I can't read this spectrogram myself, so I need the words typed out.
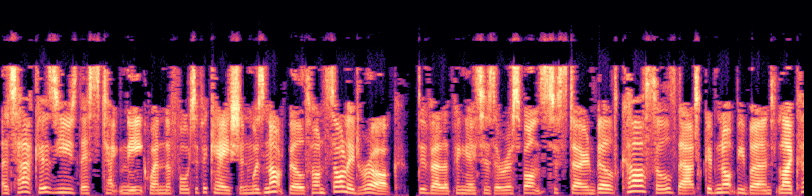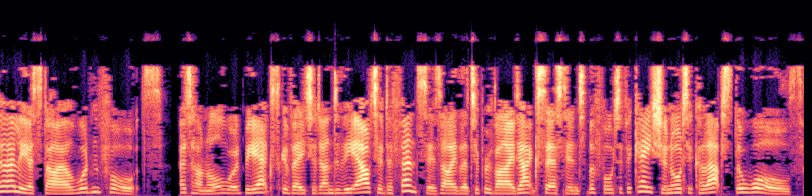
Attackers used this technique when the fortification was not built on solid rock, developing it as a response to stone-built castles that could not be burned, like earlier-style wooden forts. A tunnel would be excavated under the outer defenses either to provide access into the fortification or to collapse the walls.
